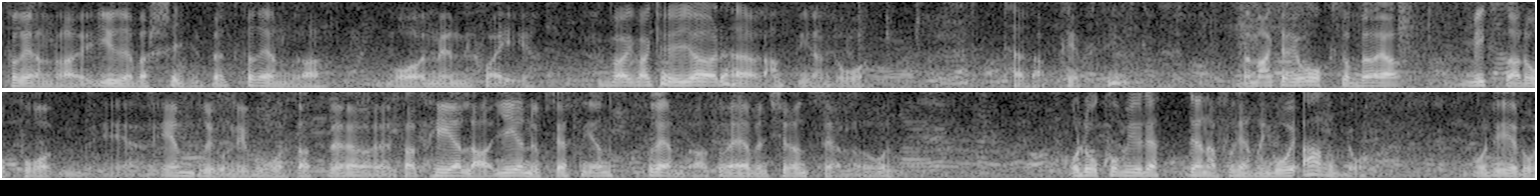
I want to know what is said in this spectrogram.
förändra, irreversibelt förändra vad en människa är. Man kan ju göra det här antingen då terapeutiskt men man kan ju också börja mixtra då på eh, embryonivå så att, eh, så att hela genuppsättningen förändras och även könsceller. Och, och då kommer ju det, denna förändring gå i arv då. Och det är då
